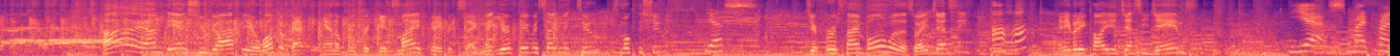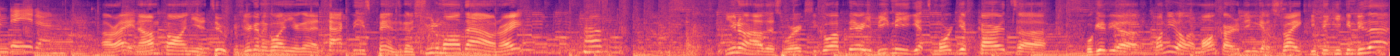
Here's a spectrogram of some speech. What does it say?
Hi, I'm Dan Shugoth here. Welcome back to Candle for Kids, my favorite segment. Your favorite segment too? Smoke the Shoe? Yes. It's your first time bowling with us, right, Jesse? Uh huh. Anybody call you Jesse James? Yes, my friend Aiden. All right, now I'm calling you too, because you're gonna go in, you're gonna attack these pins, you're gonna shoot them all down, right? Oh, You know how this works. You go up there, you beat me, you get some more gift cards. Uh, we'll give you a $20 mall card if you can get a strike. Do you think you can do that?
